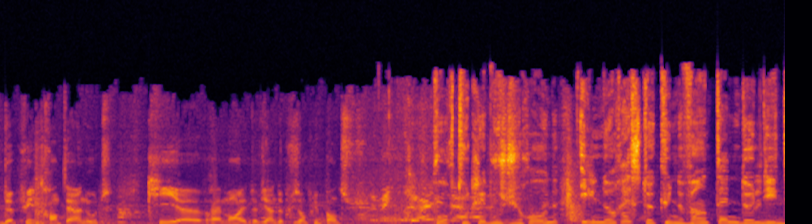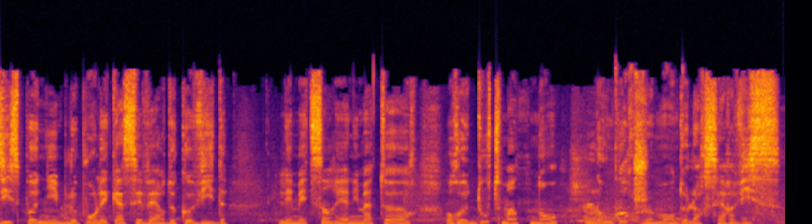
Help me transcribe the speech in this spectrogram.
depuis le 31 août, qui euh, vraiment devient de plus en plus pentue. Pour toutes les Bouches du Rhône, il ne reste qu'une vingtaine de lits disponibles pour les cas sévères de Covid. Les médecins réanimateurs redoutent maintenant l'engorgement de leurs services.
